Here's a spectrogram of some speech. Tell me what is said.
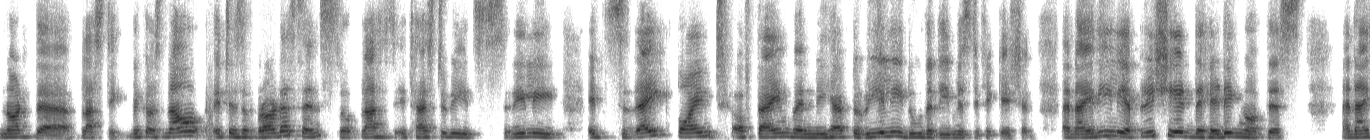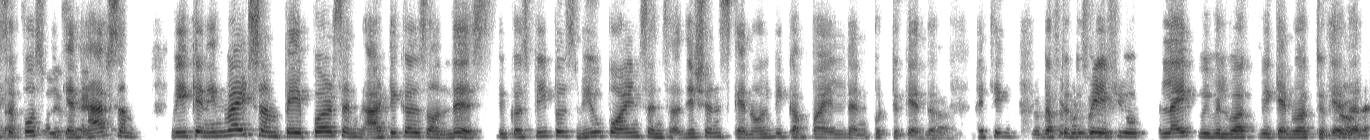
not the plastic, because now it is a broader sense. So plus, it has to be, it's really, it's right point of time when we have to really do the demystification. And I really hmm. appreciate the heading of this. And I. That's suppose we I can have some, we can invite some papers and articles on this because people's viewpoints and suggestions can all be compiled and put together. Yeah, I think, yeah, Dr. Dubey, if you like, we will work, we can work together Sure, and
